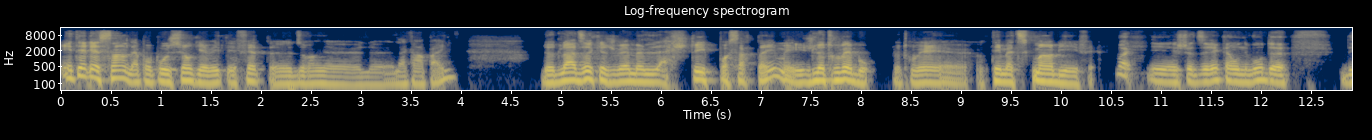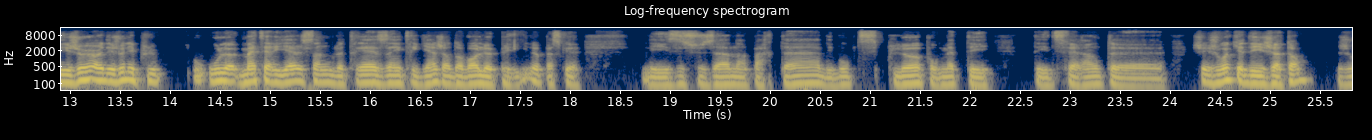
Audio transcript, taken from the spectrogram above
intéressant, la proposition qui avait été faite durant la campagne. De là à dire que je vais me l'acheter, pas certain, mais je le trouvais beau. Je le trouvais euh, thématiquement bien fait. Oui, et je te dirais qu'au niveau de, des jeux, un des jeux les plus où le matériel semble très intriguant, j'ai hâte de voir le prix, parce que les Suzanne en partant, des beaux petits plats pour mettre tes, différentes. Euh, je, vois qu'il y a des jetons. Je,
